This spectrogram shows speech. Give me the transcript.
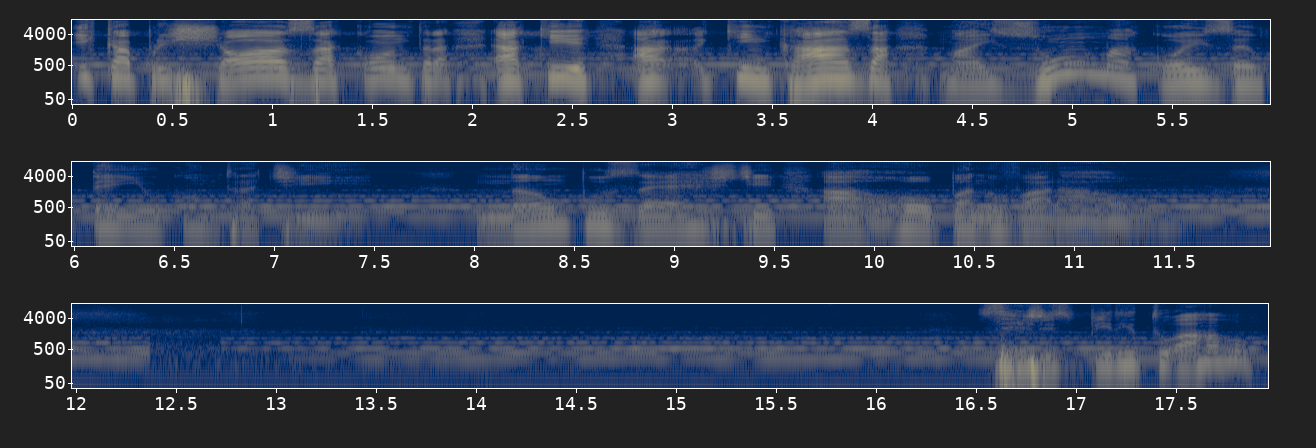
e caprichosa contra aqui, aqui em casa, mas uma coisa eu tenho contra ti: não puseste a roupa no varal. Seja espiritual.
